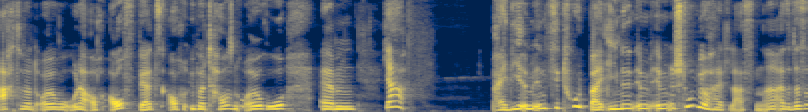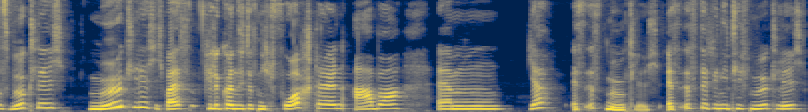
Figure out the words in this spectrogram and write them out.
800 Euro oder auch aufwärts, auch über 1000 Euro, ähm, ja, bei dir im Institut, bei Ihnen im, im Studio halt lassen. Ne? Also das ist wirklich möglich. Ich weiß, viele können sich das nicht vorstellen, aber ähm, ja, es ist möglich. Es ist definitiv möglich.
